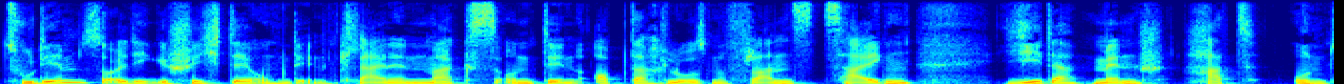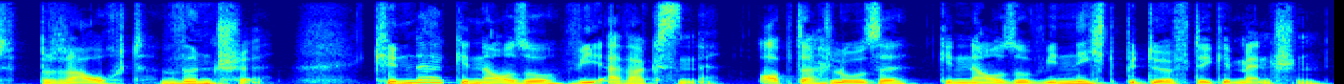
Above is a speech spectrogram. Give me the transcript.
Zudem soll die Geschichte um den kleinen Max und den obdachlosen Franz zeigen, jeder Mensch hat und braucht Wünsche. Kinder genauso wie Erwachsene, Obdachlose genauso wie nicht bedürftige Menschen.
